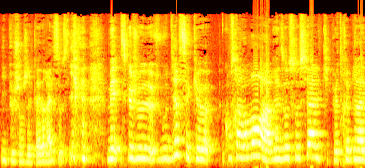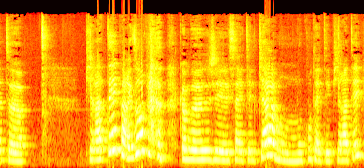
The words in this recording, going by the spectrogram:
il peut changer d'adresse aussi. Mais ce que je veux vous dire, c'est que contrairement à un réseau social qui peut très bien être piraté par exemple, comme euh, ça a été le cas, mon, compte a été piraté,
